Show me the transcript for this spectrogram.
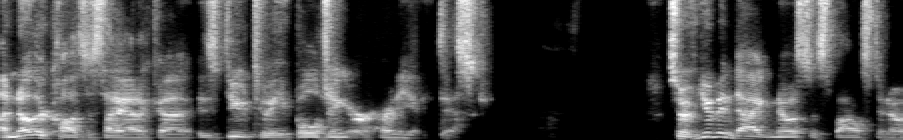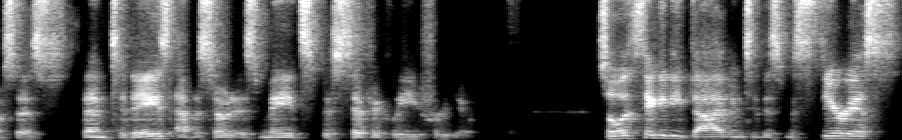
Another cause of sciatica is due to a bulging or herniated disc. So, if you've been diagnosed with spinal stenosis, then today's episode is made specifically for you. So, let's take a deep dive into this mysterious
